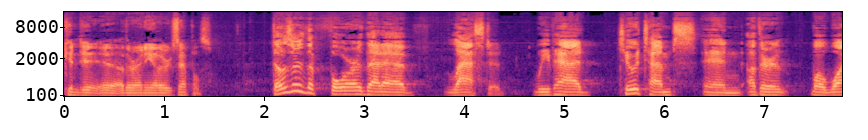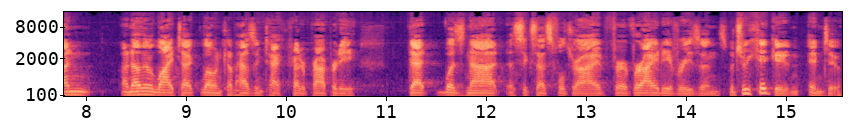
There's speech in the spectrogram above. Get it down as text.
Conti- uh, are there any other examples? Those are the four that have lasted. We've had two attempts and other, well, one, another LIHTC low income housing tax credit property that was not a successful drive for a variety of reasons, which we could get in- into.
